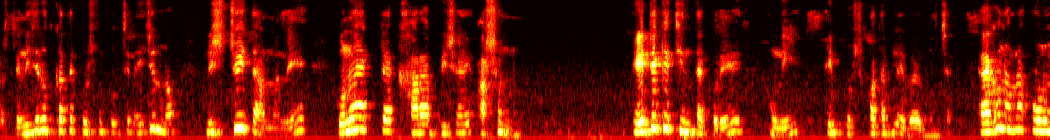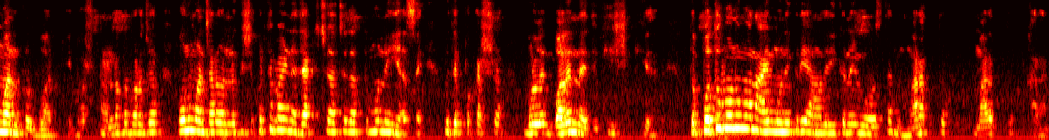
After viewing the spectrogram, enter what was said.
আসছে। নিজের উৎখাতের প্রশ্ন তুলছেন এই জন্য নিশ্চয়ই তার মানে কোনো একটা খারাপ বিষয় আসন্ন। এটাকে চিন্তা করে উনি এই কথাগুলো এভাবে বলছেন। এখন আমরা অনুমান করব আর কি। আমরা তো বড় জোর অনুমান ছাড়া অন্য কিছু করতে পারি না। যা কিছু আছে তার তো মনেই আছে। ওতে প্রকাশ্য বলেন বলেন না যে কি তো প্রথম অনুমান আমি মনে করি আমাদের ইকোনমি ব্যবস্থা মারাত্মক মারাত্মক খারাপ।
